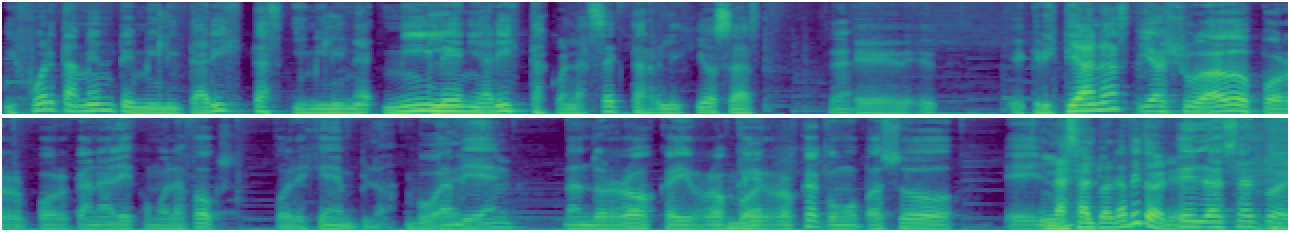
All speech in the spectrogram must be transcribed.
y fuertemente militaristas y mileniaristas con las sectas religiosas Sí. eh, eh, cristianas. Y ayudados por, por canales como la Fox, por ejemplo. Bueno. También dando rosca y rosca y rosca, como pasó El asalto al Capitolio. el asalto al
